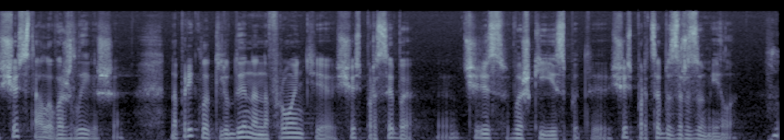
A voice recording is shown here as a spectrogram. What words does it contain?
щось стало важливіше. Наприклад, людина на фронті щось про себе е, через важкі іспити, щось про себе зрозуміла, хм.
